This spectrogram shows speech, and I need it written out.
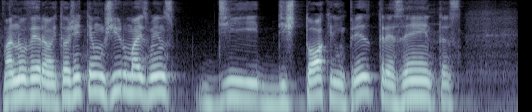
Mas no verão. Então, a gente tem um giro mais ou menos de, de estoque de empresa, 300,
